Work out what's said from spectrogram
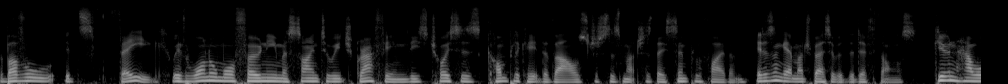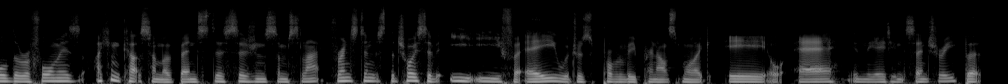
Above all, it's vague. With one or more phoneme assigned to each grapheme, these choices complicate the vowels just as much as they simplify them. It doesn't get much better with the diphthongs. Given how old the reform is, I can cut some of Ben's decisions some slack. For instance, the choice of EE for A, which was probably pronounced more like E or air in the 18th century, but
